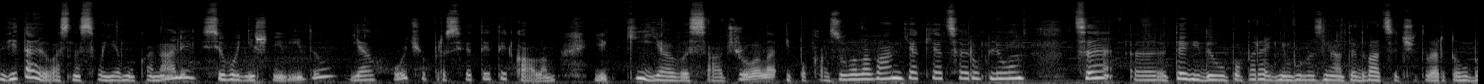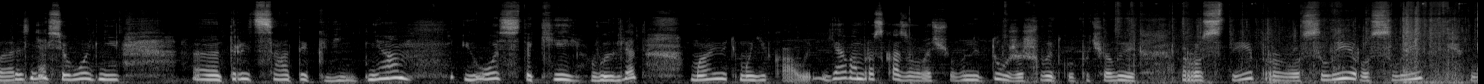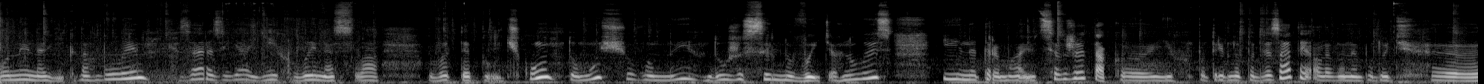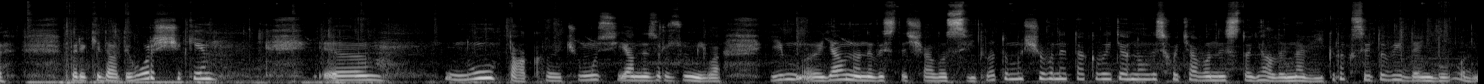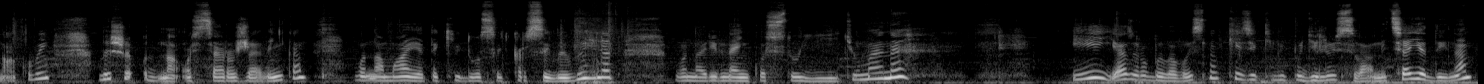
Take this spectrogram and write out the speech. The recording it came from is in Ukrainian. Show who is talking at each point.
Speaker 1: Вітаю вас на своєму каналі. Сьогоднішнє відео я хочу присвятити калам, які я висаджувала і показувала вам, як я це роблю. Це е, те відео попереднє було знято 24 березня. Сьогодні е, 30 квітня. І ось такий вигляд мають мої кали. Я вам розказувала, що вони дуже швидко почали рости, проросли, росли. Вони на вікнах були. Зараз я їх винесла в тепличку, тому що вони дуже сильно витягнулись і не тримаються вже. Так, е, їх потрібно підв'язати, але вони будуть е, перекидати горщики. Е, Ну так, чомусь я не зрозуміла. Їм е, явно не вистачало світла, тому що вони так витягнулись, хоча вони стояли на вікнах. Світовий день був однаковий. Лише одна ось ця рожевенька. Вона має такий досить красивий вигляд. Вона рівненько стоїть у мене. І я зробила висновки, з якими поділюсь з вами. Ця єдина е,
